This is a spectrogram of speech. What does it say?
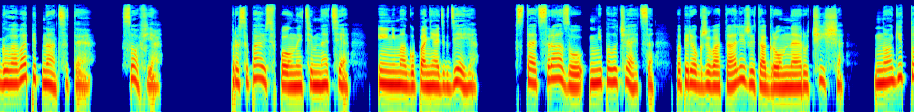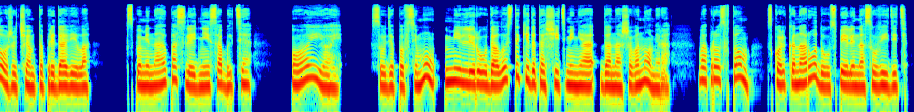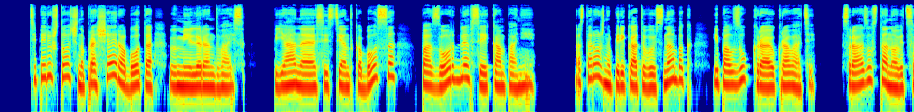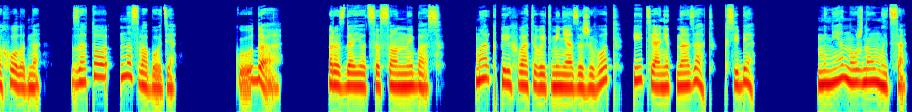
Глава 15. Софья. Просыпаюсь в полной темноте и не могу понять, где я. Встать сразу не получается. Поперек живота лежит огромное ручище. Ноги тоже чем-то придавило. Вспоминаю последние события. Ой-ой. Судя по всему, Миллеру удалось таки дотащить меня до нашего номера. Вопрос в том, сколько народу успели нас увидеть. Теперь уж точно прощай работа в Миллер энд Вайс. Пьяная ассистентка босса — позор для всей компании. Осторожно перекатываюсь на бок и ползу к краю кровати. Сразу становится холодно. Зато на свободе. «Куда?» — раздается сонный бас. Марк перехватывает меня за живот и тянет назад, к себе. Мне нужно умыться.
